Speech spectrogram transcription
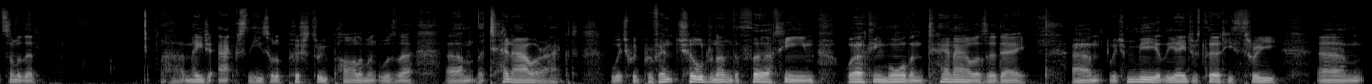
some of the uh, major acts that he sort of pushed through Parliament was the um, the Ten Hour Act, which would prevent children under thirteen working more than ten hours a day. Um, which me, at the age of thirty three, um,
